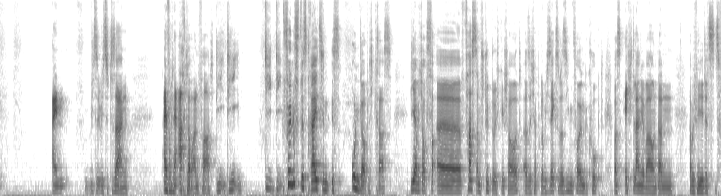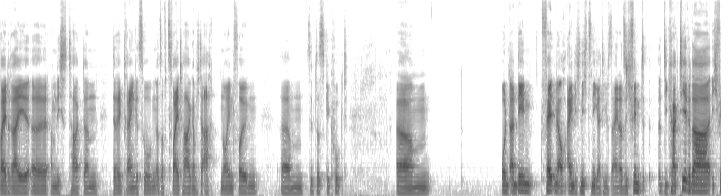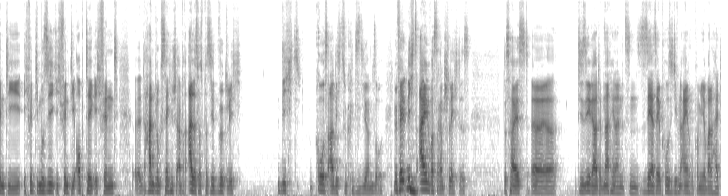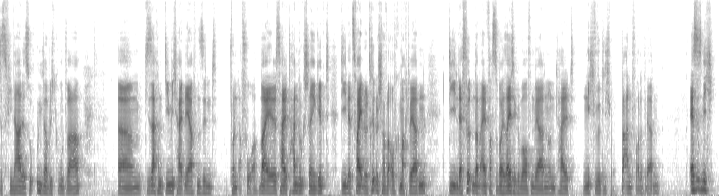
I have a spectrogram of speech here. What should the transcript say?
ein wie soll, wie soll ich das sagen, einfach eine Achterbahnfahrt. Die, die, die, die 5 bis 13 ist unglaublich krass. Die habe ich auch äh, fast am Stück durchgeschaut. Also ich habe, glaube ich, sechs oder sieben Folgen geguckt, was echt lange war. Und dann habe ich mir die letzten zwei, drei äh, am nächsten Tag dann direkt reingezogen. Also auf zwei Tagen habe ich da acht, neun Folgen ähm, sind das geguckt. Ähm, und an denen fällt mir auch eigentlich nichts Negatives ein. Also ich finde die Charaktere da, ich finde die, ich die Musik, ich finde die Optik, ich finde äh, handlungstechnisch einfach alles, was passiert, wirklich nicht großartig zu kritisieren. So. Mir fällt nichts ein, was daran schlecht ist. Das heißt, äh, die Serie hat im Nachhinein jetzt einen sehr, sehr positiven Eindruck bei mir, weil halt das Finale so unglaublich gut war. Ähm, die Sachen, die mich halt nerven, sind von davor, weil es halt Handlungsstränge gibt, die in der zweiten oder dritten Staffel aufgemacht werden, die in der vierten dann einfach so beiseite geworfen werden und halt nicht wirklich beantwortet werden. Es ist nicht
